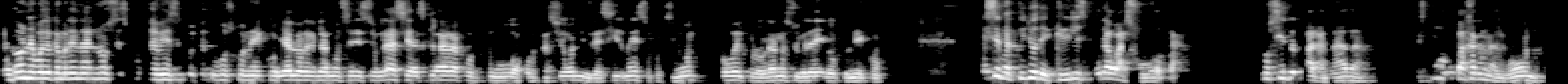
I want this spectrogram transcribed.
Perdón, Evodio Camarena, no se escucha bien, se escucha tu voz con eco, ya lo arreglamos eso. Gracias, Clara, por tu aportación y decirme eso, porque si no, todo el programa se hubiera ido con eco. Ese batillo de krill es pura basurota, no sirve para nada, es puro pájaro nalgón.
